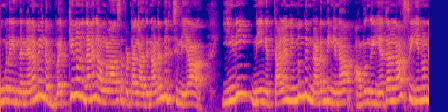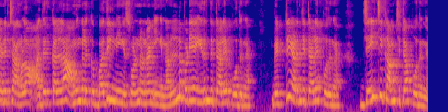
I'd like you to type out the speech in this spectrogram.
உங்களை இந்த நிலமையில வைக்கணும்னு தானேங்க அவங்கள ஆசைப்பட்டாங்க. அது நடந்துருச்சு இல்லையா? இனி நீங்கள் தலை நிமிர்ந்து நடந்தீங்கன்னா அவங்க எதெல்லாம் செய்யணும்னு நினச்சாங்களோ அதற்கெல்லாம் அவங்களுக்கு பதில் நீங்கள் சொல்லணுன்னா நீங்கள் நல்லபடியாக இருந்துட்டாலே போதுங்க. வெற்றி அடைஞ்சிட்டாலே போதுங்க. ஜெயிச்சு காமிச்சிட்டா போதுங்க.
